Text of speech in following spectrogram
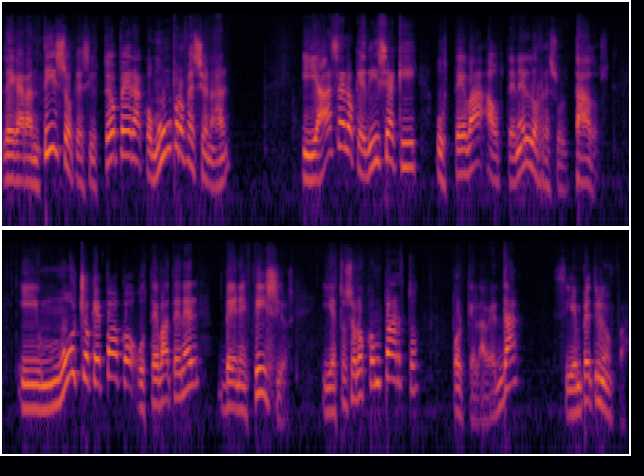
le garantizo que si usted opera como un profesional y hace lo que dice aquí, usted va a obtener los resultados. Y mucho que poco, usted va a tener beneficios. Y esto se lo comparto porque la verdad siempre triunfa.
